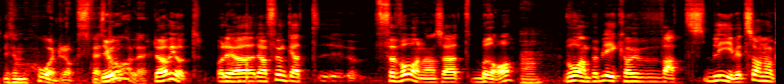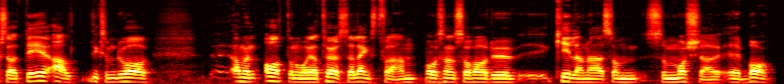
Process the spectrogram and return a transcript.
liksom, hårdrocksfestivaler? det har vi gjort. Och det har, det har funkat eh, förvånansvärt bra. Ja. Vår publik har ju varit, blivit sån också att det är allt, liksom du har ja, men 18-åriga töser längst fram och sen så har du killarna som, som morsar eh, bak,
